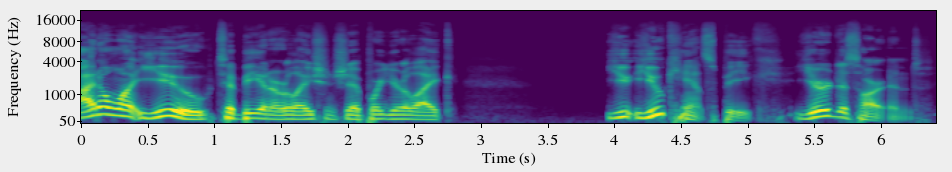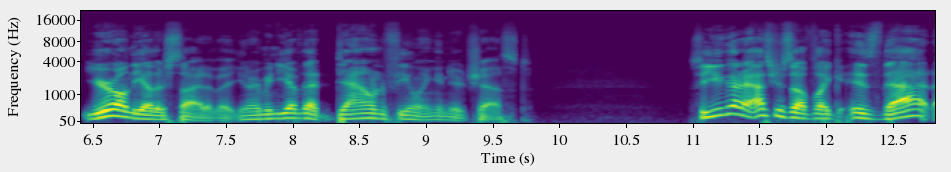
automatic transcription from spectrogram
I don't want you to be in a relationship where you're like you you can't speak. You're disheartened. You're on the other side of it. You know I mean? You have that down feeling in your chest. So you got to ask yourself like is that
